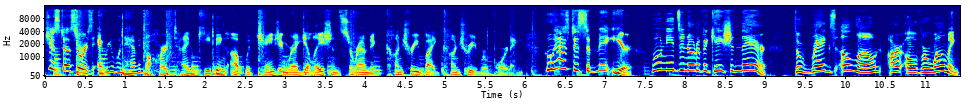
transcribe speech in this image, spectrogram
It just us, or is everyone having a hard time keeping up with changing regulations surrounding country by country reporting? Who has to submit here? Who needs a notification there? The regs alone are overwhelming,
